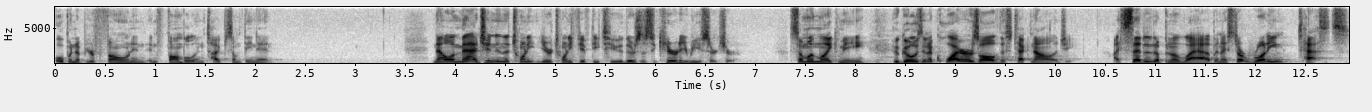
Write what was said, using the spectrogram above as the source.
open up your phone and, and, fumble and type something in. Now, imagine in the 20, year 2052, there's a security researcher, someone like me, who goes and acquires all of this technology. I set it up in a lab and I start running tests.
